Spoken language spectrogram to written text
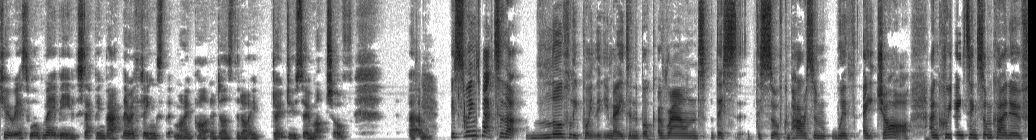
curious well maybe stepping back there are things that my partner does that i don't do so much of. Um, it swings back to that lovely point that you made in the book around this this sort of comparison with HR and creating some kind of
